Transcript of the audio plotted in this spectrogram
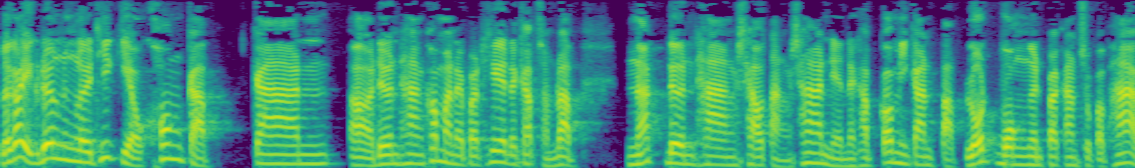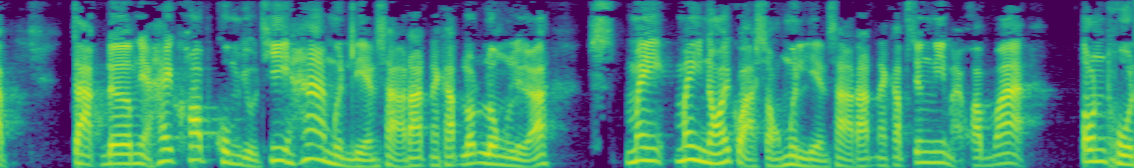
แล้วก็อีกเรื่องหนึ่งเลยที่เกี่ยวข้องกับ การเดินทางเข้ามาในประเทศนะครับสำหรับนักเดินทางชาวต่างชาติเนี่ยนะครับก็มีการปรับลดวงเงินประกันสุขภาพ จากเดิมเนี่ยให้ครอบคลุมอยู่ที่ห้าหมื่นเหรียญสหรัฐนะครับลดลงเหลือไม่ไม่น้อยกว่าสองหมื่นเหรียญสหรัฐนะครับ ซึ่งนี่หมายความว่าต้นทุน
